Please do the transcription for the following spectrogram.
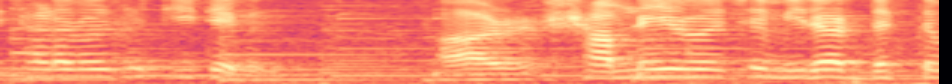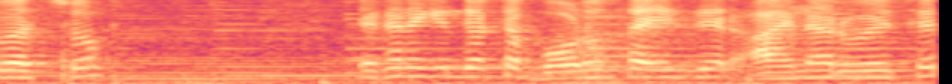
এছাড়া রয়েছে টি টেবিল আর সামনেই রয়েছে মিরার দেখতে পাচ্ছ। এখানে কিন্তু একটা বড় সাইজের আয়না রয়েছে।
